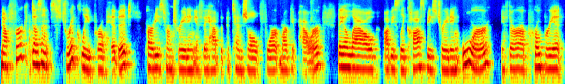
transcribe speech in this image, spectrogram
Now, FERC doesn't strictly prohibit parties from trading if they have the potential for market power. They allow, obviously, cost based trading or if there are appropriate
